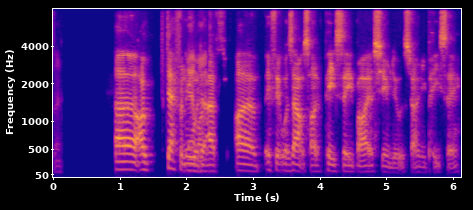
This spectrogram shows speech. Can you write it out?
So Uh, I definitely Yeah, would Mike. have uh, if it was outside of PC, but I assumed it was only PC.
